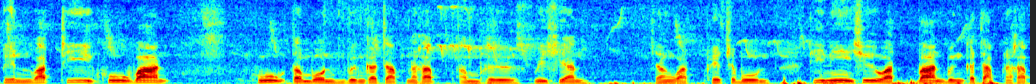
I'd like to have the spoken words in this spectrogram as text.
เป็นวัดที่คู่บ้านคู่ตำบลบึงกระจับนะครับอำเภอวิเชียน จังหวัดเพชรบูรณ์ ที่นี่ชื่อวัดบ้านบึงกระจับนะครับ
